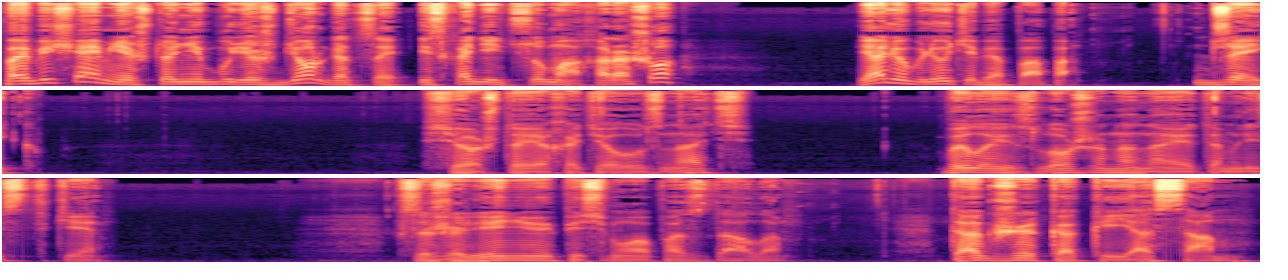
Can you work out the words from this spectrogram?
Пообещай мне, что не будешь дергаться и сходить с ума, хорошо? Я люблю тебя, папа. Джейк. Все, что я хотел узнать, было изложено на этом листке. К сожалению, письмо опоздало. Так же, как и я сам.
